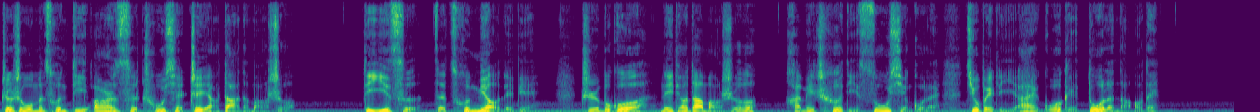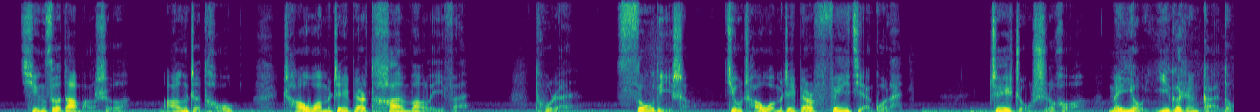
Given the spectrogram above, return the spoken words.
这是我们村第二次出现这样大的蟒蛇，第一次在村庙那边，只不过那条大蟒蛇还没彻底苏醒过来，就被李爱国给剁了脑袋。青色大蟒蛇。昂着头，朝我们这边探望了一番，突然，嗖的一声，就朝我们这边飞剪过来。这种时候，没有一个人敢动，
